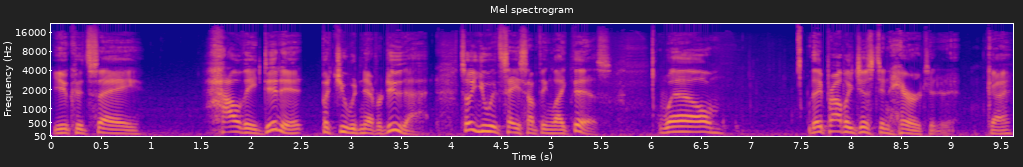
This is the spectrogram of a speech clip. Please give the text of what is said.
you could say how they did it, but you would never do that. So you would say something like this Well, they probably just inherited it, okay?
